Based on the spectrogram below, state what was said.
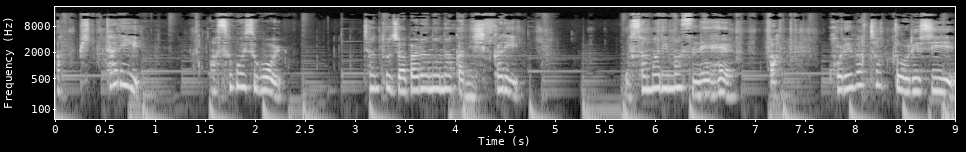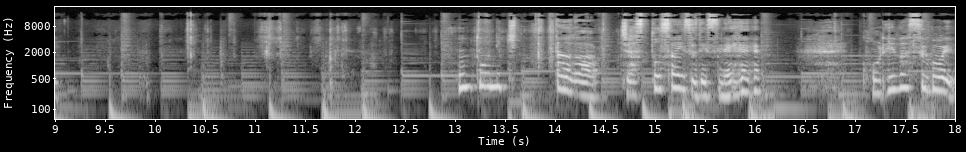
あ、ぴったり。あ、すごいすごい。ちゃんと蛇腹の中にしっかり収まりますね。あ、これはちょっと嬉しい。本当に切ったがジャストサイズですね。これはすごい。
